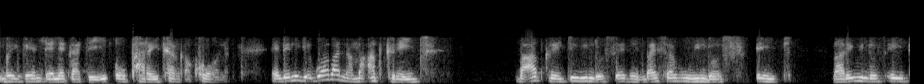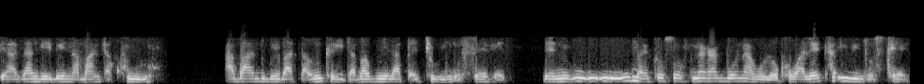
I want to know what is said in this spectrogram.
ngendlela ekade i-operator ngakhona and then ke kwaba nama-upgrade ba-upgrade i-windows seven bayisa ku-windows eight mara i-windows eight azange ibe namandla khulu abantu bebadowngrade ababuyela back to windows seven then umicrosoft nakakubonako lokho waletha i-windows ten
